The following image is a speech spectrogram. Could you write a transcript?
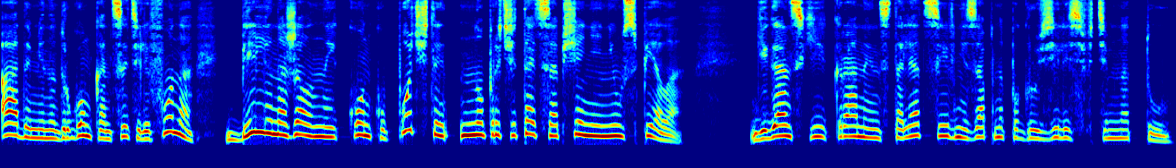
Адаме на другом конце телефона, Билли нажала на иконку почты, но прочитать сообщение не успела. Гигантские экраны инсталляции внезапно погрузились в темноту.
